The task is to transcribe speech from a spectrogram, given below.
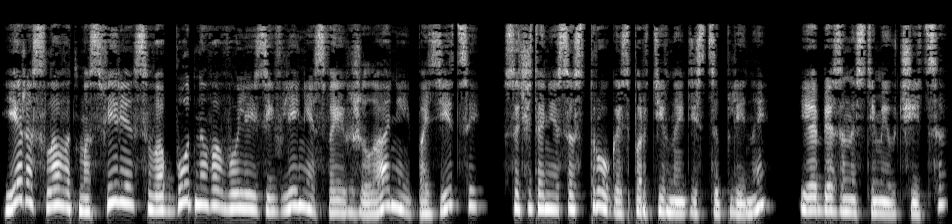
я росла в атмосфере свободного волеизъявления своих желаний и позиций в сочетании со строгой спортивной дисциплиной и обязанностями учиться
